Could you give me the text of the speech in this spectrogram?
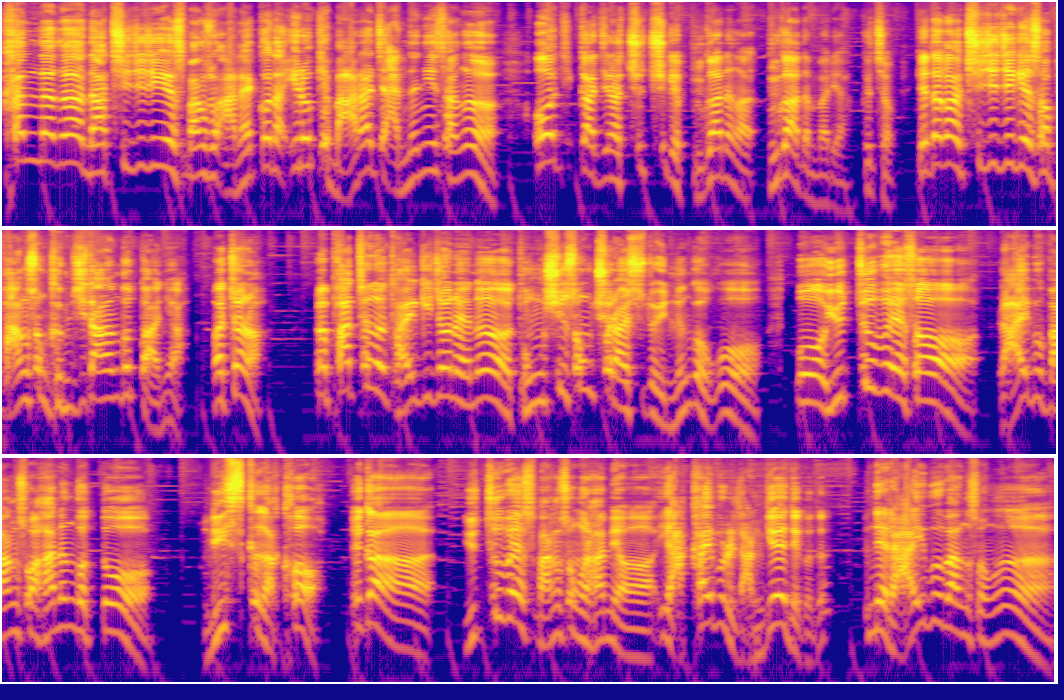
칸나가 나 치즈직에서 방송 안 할 거다 이렇게 말하지 않는 이상은 어디까지나 추측에 불가능하 불가하단 말이야. 그쵸? 게다가 치즈직에서 방송 금지당한 것도 아니야. 맞잖아. 파트너 달기 전에는 동시 송출할 수도 있는 거고 뭐 유튜브에서 라이브 방송하는 것도 리스크가 커. 그러니까 유튜브에서 방송을 하면 이 아카이브를 남겨야 되거든. 근데 라이브 방송은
